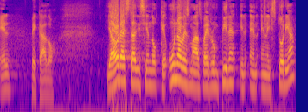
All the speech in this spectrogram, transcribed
el pecado. Y ahora está diciendo que una vez más va a irrumpir en, la historia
